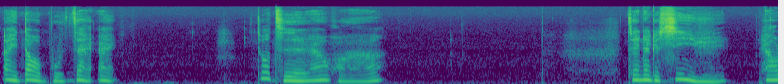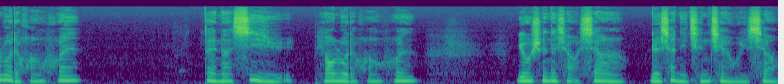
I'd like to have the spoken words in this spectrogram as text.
爱到不再爱》，作词人安华。在那个细雨飘落的黄昏。在那细雨飘落的黄昏，幽深的小巷留下你浅浅微笑。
